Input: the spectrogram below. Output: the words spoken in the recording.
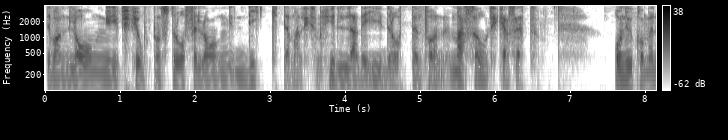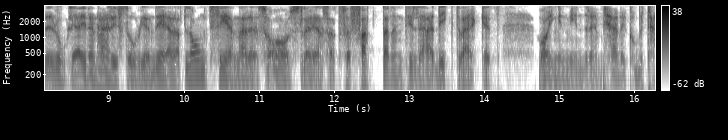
Det var en lång, 14 strofer lång dikt där man liksom hyllade idrotten på en massa olika sätt. Och nu kommer det roliga i den här historien. Det är att långt senare så avslöjas att författaren till det här diktverket var ingen mindre än Pierre de Coubertin.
